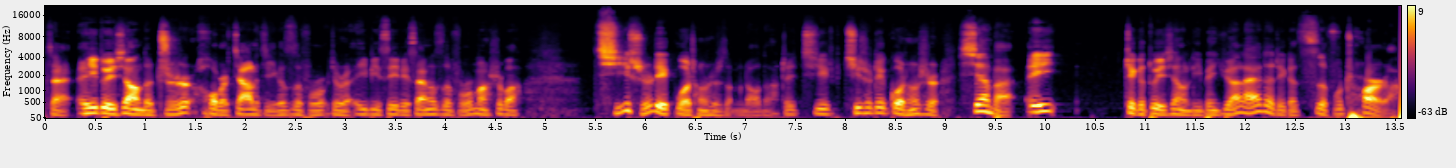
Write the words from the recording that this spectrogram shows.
在 a 对象的值后边加了几个字符，就是 a b c 这三个字符嘛，是吧？其实这过程是怎么着的？这其其实这过程是先把 a 这个对象里边原来的这个字符串儿啊，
